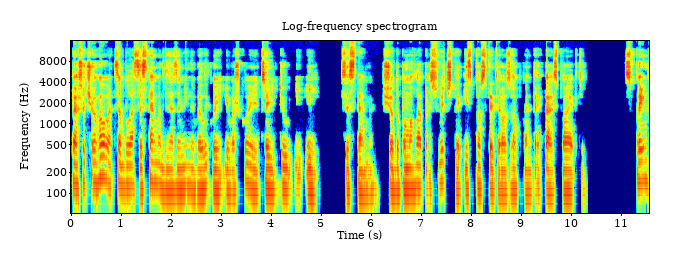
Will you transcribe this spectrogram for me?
Першочергова це була система для заміни великої і важкої J2EE системи, що допомогла пришвидшити і спростити розробку enterprise проєктів. Spring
